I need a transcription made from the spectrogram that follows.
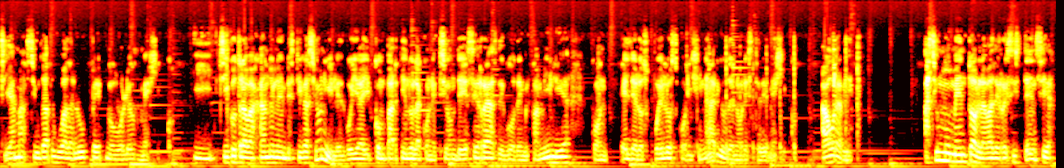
Se llama Ciudad Guadalupe, Nuevo León, México. Y sigo trabajando en la investigación y les voy a ir compartiendo la conexión de ese rasgo de mi familia con el de los pueblos originarios del noreste de México. Ahora bien, Hace un momento hablaba de resistencia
